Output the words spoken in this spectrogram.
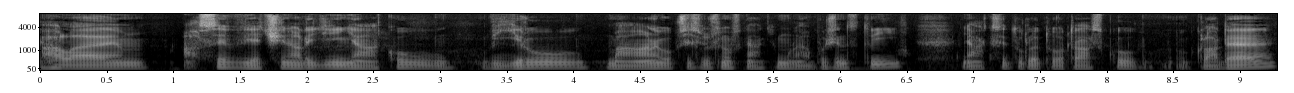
ale asi většina lidí nějakou víru má nebo příslušnost k nějakému náboženství, nějak si tuhle tu otázku klade,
